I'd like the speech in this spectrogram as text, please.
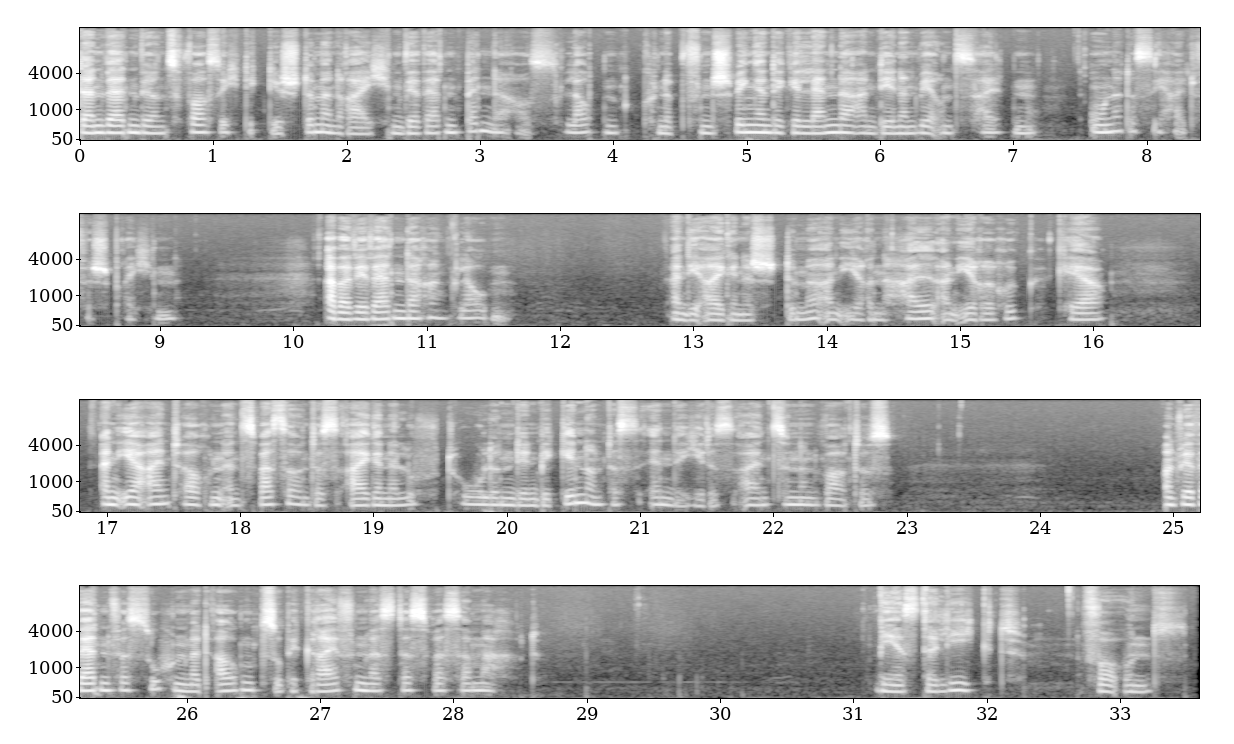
Dann werden wir uns vorsichtig die Stimmen reichen. Wir werden Bänder aus Lauten knüpfen, schwingende Geländer, an denen wir uns halten, ohne dass sie Halt versprechen. Aber wir werden daran glauben, an die eigene Stimme, an ihren Hall, an ihre Rückkehr, an ihr Eintauchen ins Wasser und das eigene Luftholen, den Beginn und das Ende jedes einzelnen Wortes. Und wir werden versuchen, mit Augen zu begreifen, was das Wasser macht, wie es da liegt vor uns,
